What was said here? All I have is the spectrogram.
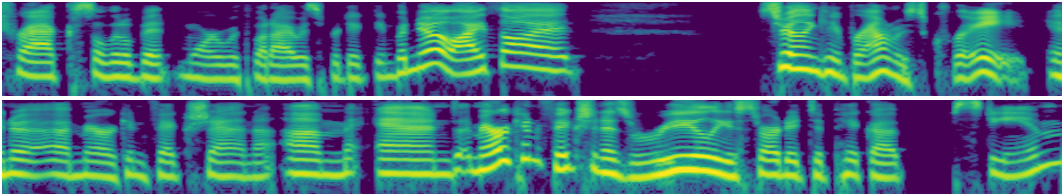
tracks a little bit more with what I was predicting. But no, I thought Sterling K. Brown was great in uh, American Fiction. Um, and American Fiction has really started to pick up steam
